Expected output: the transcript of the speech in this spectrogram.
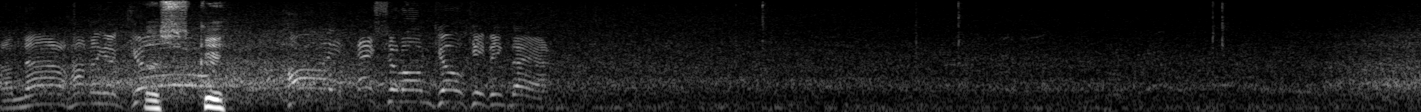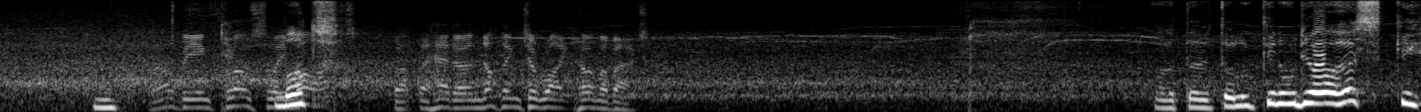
And now having a go. High echelon goalkeeping there. Well, being closely marked, but the header nothing to write home about. Ale tady to Lukin udělal hezky.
